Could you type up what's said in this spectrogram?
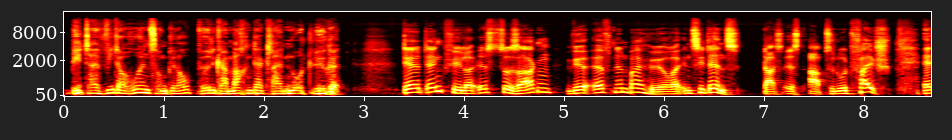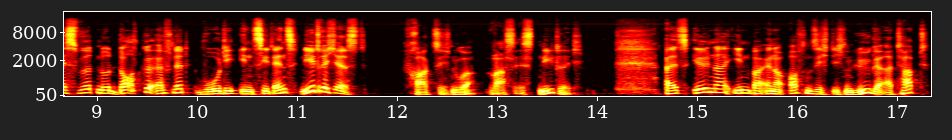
Bitte wiederholen zum glaubwürdiger Machen der kleinen Notlüge. Der Denkfehler ist zu sagen, wir öffnen bei höherer Inzidenz. Das ist absolut falsch. Es wird nur dort geöffnet, wo die Inzidenz niedrig ist. Fragt sich nur, was ist niedrig? Als Ilna ihn bei einer offensichtlichen Lüge ertappt,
